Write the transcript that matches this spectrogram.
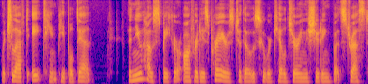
which left 18 people dead. The new House Speaker offered his prayers to those who were killed during the shooting, but stressed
